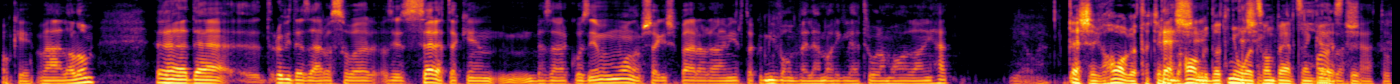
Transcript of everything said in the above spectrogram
Oké, okay, vállalom. De rövidre zárva, szóval azért szeretek én bezárkózni. Manapság is pára rám írtak, hogy mi van velem, alig lehet rólam hallani. Hát jó, hát Tessék, hallgathatják a Tessék, hangodat 80 tessék, percen keresztül. hallgassátok.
